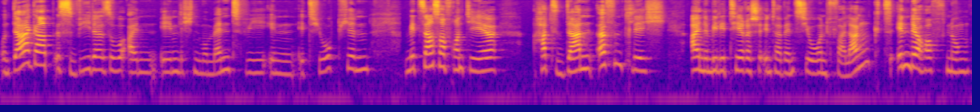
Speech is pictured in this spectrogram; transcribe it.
Und da gab es wieder so einen ähnlichen Moment wie in Äthiopien. Médecins Sans Frontières hat dann öffentlich eine militärische Intervention verlangt, in der Hoffnung,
